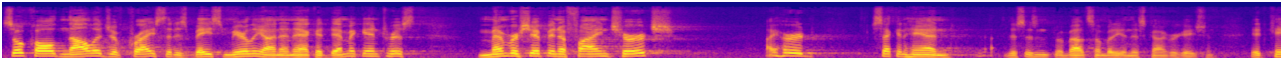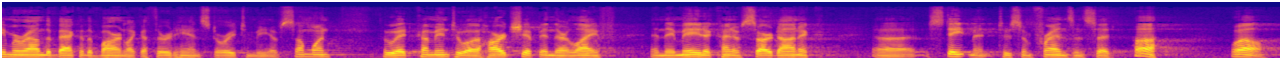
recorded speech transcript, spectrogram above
So called knowledge of Christ that is based merely on an academic interest, membership in a fine church. I heard secondhand, this isn't about somebody in this congregation. It came around the back of the barn like a third hand story to me of someone who had come into a hardship in their life and they made a kind of sardonic uh, statement to some friends and said, Huh, well,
